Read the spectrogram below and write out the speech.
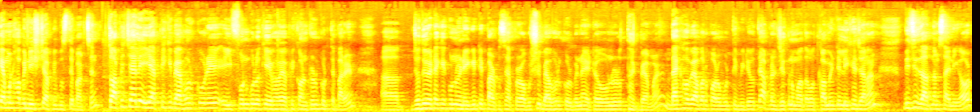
কেমন হবে নিশ্চয়ই আপনি বুঝতে পারছেন। তো আপনি চাইলে এই অ্যাপটিকে ব্যবহার করে এই ফোনগুলোকে এভাবে আপনি কন্ট্রোল করতে পারেন। যদিও এটাকে কোনো নেগেটিভ পারপাসে আপনারা অবশ্যই ব্যবহার করবেন না এটা অনুরোধ থাকবে আমার। দেখা হবে আবার পরবর্তী ভিডিওতে। আপনার যে কোনো মতামত কমেন্টে লিখে জানান। This is Adnan signing out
